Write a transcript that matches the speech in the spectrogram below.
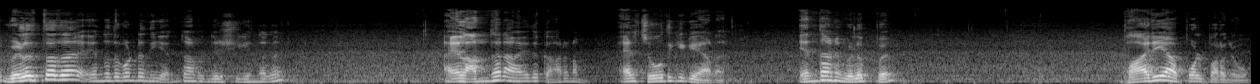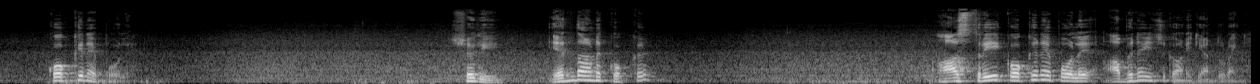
വെളുത്തത് എന്നതുകൊണ്ട് നീ എന്താണ് ഉദ്ദേശിക്കുന്നത്? അയാൾ അന്ധനായത് കാരണം അയാൾ ചോദിക്കുകയാണ് എന്താണ് വെളുപ്പ്? ഭാര്യ അപ്പോൾ പറഞ്ഞു കൊക്കിനെ പോലെ. ശരി എന്താണ് കൊക്ക്? ആ സ്ത്രീ കൊക്കിനെ പോലെ അഭിനയിച്ച് കാണിക്കാൻ തുടങ്ങി.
